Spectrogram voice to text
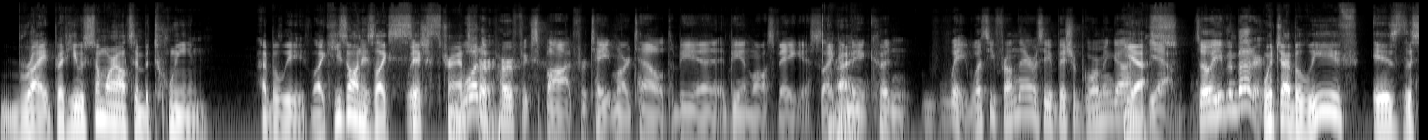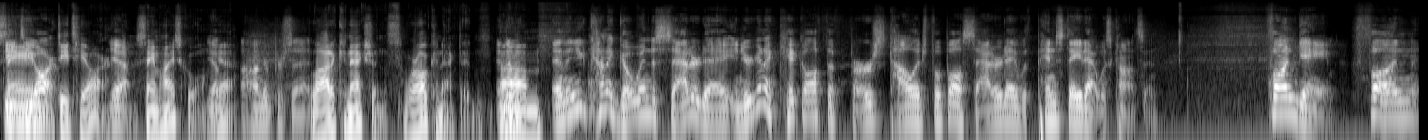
right, but he was somewhere else in between, I believe. Like he's on his like sixth Which- transfer. What a perfect spot for Tate Martell to be a, be in Las Vegas. Like I mean, couldn't wait. Was he from there? Was he a Bishop Gorman guy? Yes. Yeah. So even better. Which I believe is the same DTR. DTR. Yeah. Same high school. Yep. Yeah. hundred percent. A lot of connections. We're all connected. And then, um, and then you kind of go into Saturday, and you're going to kick off the first college football Saturday with Penn State at Wisconsin. Fun game, fun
